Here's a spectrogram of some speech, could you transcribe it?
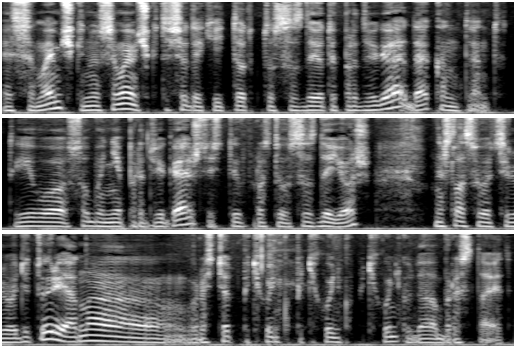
СММщики, но СММщик это все-таки тот, кто создает и продвигает, да, контент. Ты его особо не продвигаешь, то есть ты просто его создаешь, нашла свою целевую аудиторию, и она растет потихоньку, потихоньку, потихоньку, да, обрастает.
